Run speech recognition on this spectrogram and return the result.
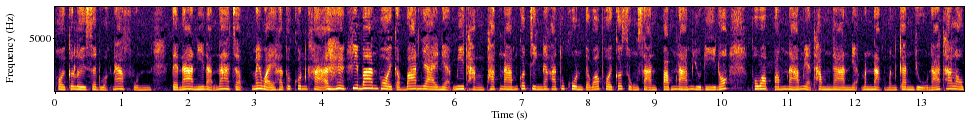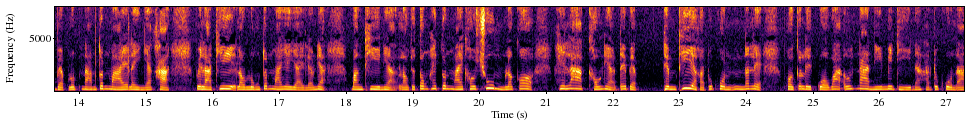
พลอยก็เลยสะดวกหน้าฝน แต่หน้านี้น่ะน่าจะไม่ไหวค่ะ ทุกคนค่ะที่บ้านพลอยกับบ้านยายเนี่ยมีถังพักน้ำก็จริงนะคะ ทุกคนแต่ว่าพลอยก็สงสารปั๊มน้ำอยู่ดีเนาะเพราะว่าปั๊มน้ำเนี่ยทำงานเนี่ยมันหนักเหมือนกันอยู่นะ ถ้าเราแบบรดน้ำต้นไม้อะไรอย่างเงี้ยค่ะ เวลาที่เราลงต้นไม้ใหญ่ๆแล้วเนี่ย บางทีเนี่ยเราจะต้องให้ต้นไม้เขาชุ่ม แล้วก็ให้รากเขาเนี่ยได้แบบ เต็มที่อะค่ะ ทุกคนนั่นแหละพลอยก็เลยกลัวว่าเออหน้านี้ไม่ดีนะคะ ทุกคนอ่า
